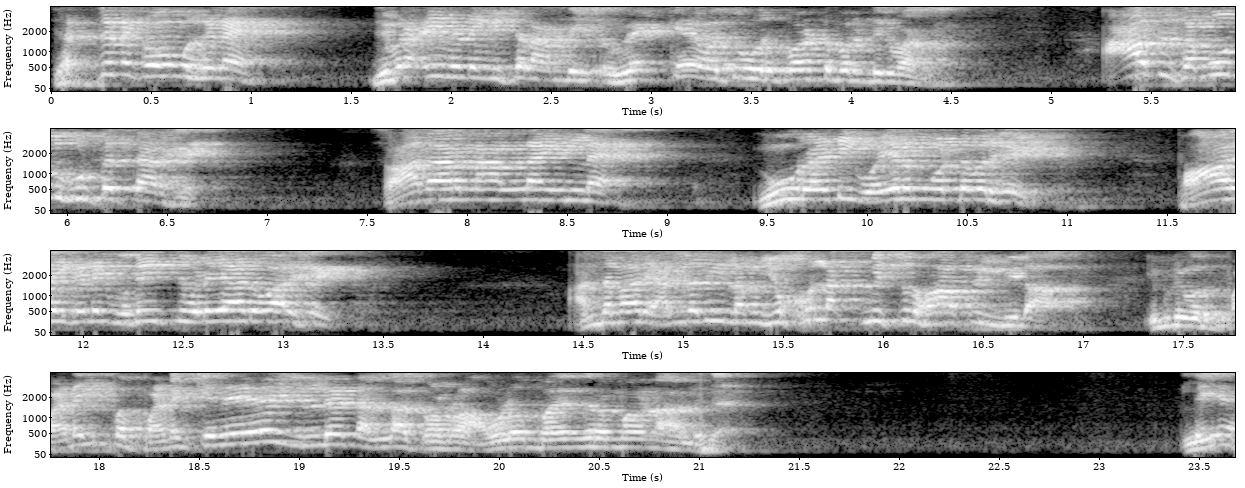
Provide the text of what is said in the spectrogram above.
எத்தனை கோவுகளை ஜிப்ராஹிம் அலி இஸ்லாம் அப்படி ரெக்கைய வச்சு ஒரு புரட்டு புரட்டிடுவாங்க. ஆது சமூது கூட்டத்தார்கள். சாதாரண ஆள்லாம் இல்லை. நூறு அடி உயரம் கொண்டவர்கள். பாறைகளை உதைத்து விளையாடுவார்கள். அந்த மாதிரி அல்லது நம் யுஹ்லக் மிஸ்ரு ஹாஃபில் விடா இப்படி ஒரு படைப்பை படைக்கவே இல்லைன்னு நல்லா சொல்றான். அவ்வளவு பயங்கரமான ஆளுங்க. இல்லையா?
